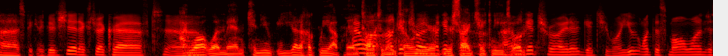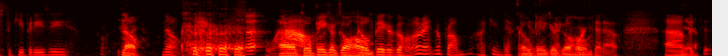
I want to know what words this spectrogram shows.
Uh, speaking of good shit, Extract Craft. Uh, I want one, man. Can you? You got to hook me up, man. I Talk will- to them. Tell Troy- them your, your Troy- sidekick needs one. I will one. get Troy to get you one. You want the small one just to keep it easy? no. No. Uh, wow. go big or go home. Go home. big or go home. All right, no problem. I can definitely Go get- big or I go can work that out. Uh, Yeah. But th-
